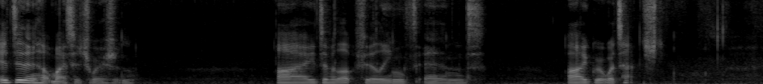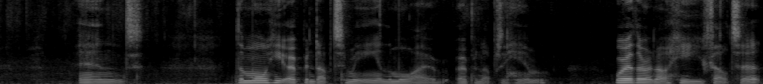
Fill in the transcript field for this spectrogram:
it didn't help my situation. I developed feelings and I grew attached. And the more he opened up to me and the more I opened up to him, whether or not he felt it,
